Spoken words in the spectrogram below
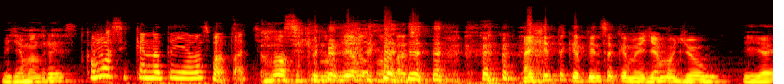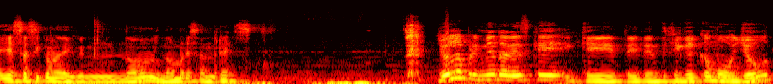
me llamo Andrés. ¿Cómo así que no te llamas mapache? ¿Cómo así que no te llamas Mapache? Hay gente que piensa que me llamo Joe. Y es así como de, no, mi nombre es Andrés. Yo la primera vez que, que te identifiqué como yo,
